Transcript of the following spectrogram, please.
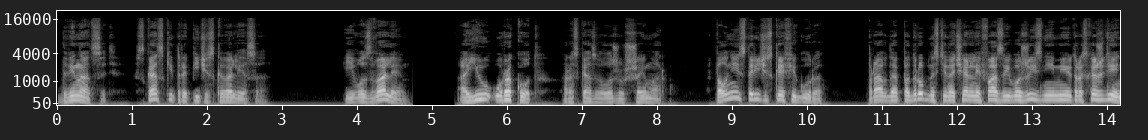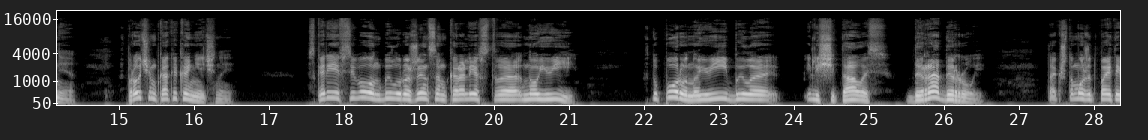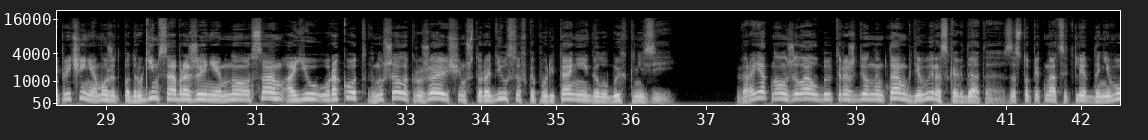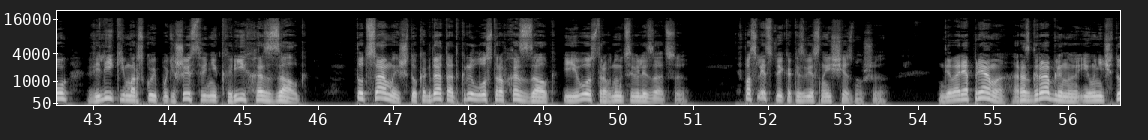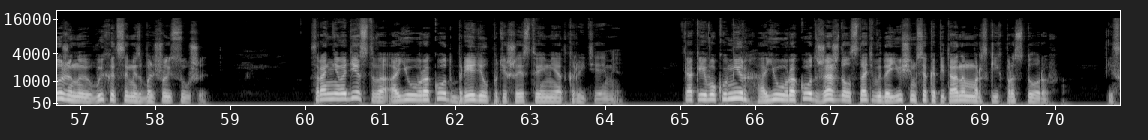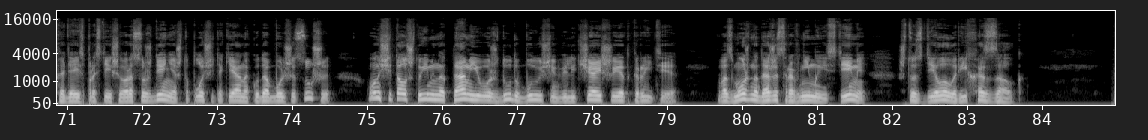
12. Сказки тропического леса. Его звали Аю Уракот, рассказывал Жуж Шаймар. Вполне историческая фигура. Правда, подробности начальной фазы его жизни имеют расхождение. Впрочем, как и конечной. Скорее всего, он был уроженцем королевства Ноюи. В ту пору Ноюи было, или считалось, дыра дырой. Так что, может, по этой причине, а может, по другим соображениям, но сам Аю Уракот внушал окружающим, что родился в Капуритании голубых князей. Вероятно, он желал быть рожденным там, где вырос когда-то, за 115 лет до него, великий морской путешественник Ри Хаззалг. Тот самый, что когда-то открыл остров Хаззалг и его островную цивилизацию. Впоследствии, как известно, исчезнувшую. Говоря прямо, разграбленную и уничтоженную выходцами с большой суши. С раннего детства Аю Уракот бредил путешествиями и открытиями. Как и его кумир, Аю Уракот жаждал стать выдающимся капитаном морских просторов. Исходя из простейшего рассуждения, что площадь океана куда больше суши, он считал, что именно там его ждут в будущем величайшие открытия, возможно, даже сравнимые с теми, что сделал Рих Хазалк.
